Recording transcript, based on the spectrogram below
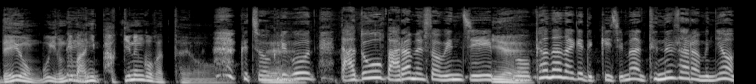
내용 뭐 이런 게 네. 많이 바뀌는 것 같아요. 그렇죠. 네. 그리고 나도 말하면서 왠지 예. 뭐 편안하게 느끼지만 듣는 사람은요,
